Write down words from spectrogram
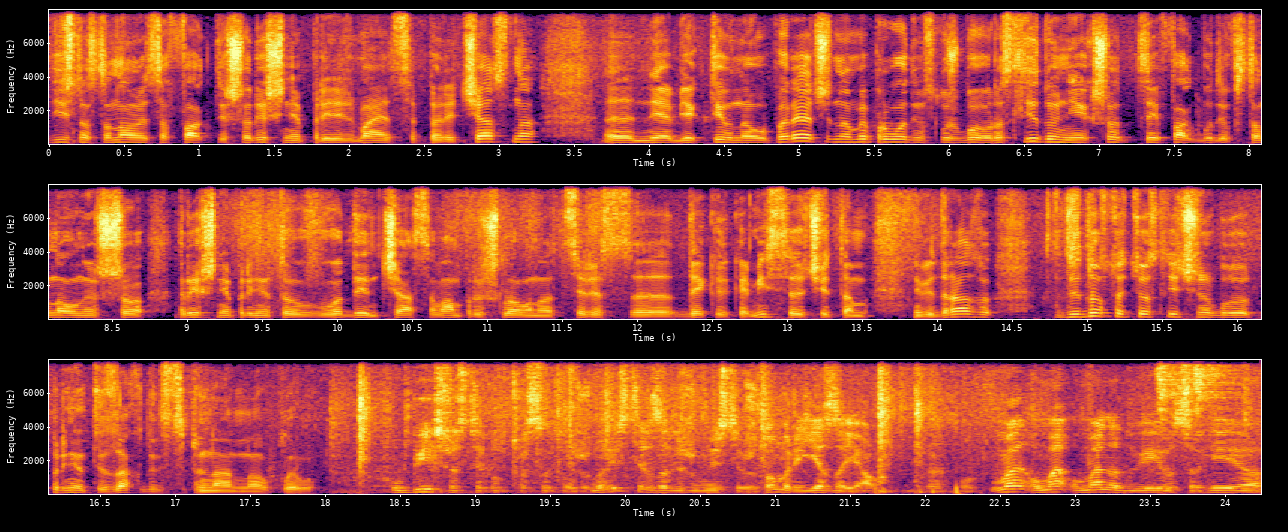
дійсно встановлюються факти, що рішення приймається передчасно, е, необ'єктивно упереджено, ми проводимо службове розслідування. Якщо цей факт буде встановлений, що рішення прийнято в один час, а вам прийшло воно через е, декілька місяців чи там не відразу, відносно цього слідчого будуть прийняті заходи дисциплінарного впливу. У більшості тут присутніх журналістів, взагалі журналістів в Житомирі є заява. У мене, у мене, дві, у Сергія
